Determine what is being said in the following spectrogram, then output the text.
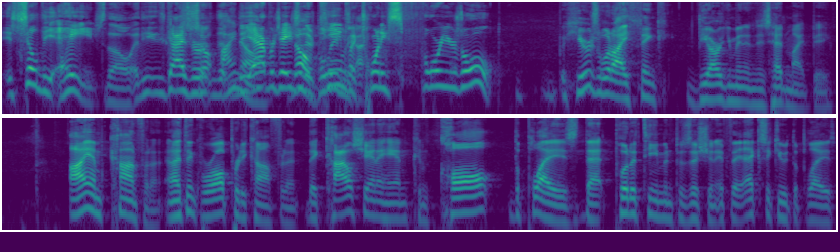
it's still the age though. These guys are So, the, I the average age No, of their team is like I- twenty four years old. here's what I think the argument in his head might be. I am confident, and I think we're all pretty confident, that Kyle Shanahan can call the plays that put a team in position, if they execute the plays,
